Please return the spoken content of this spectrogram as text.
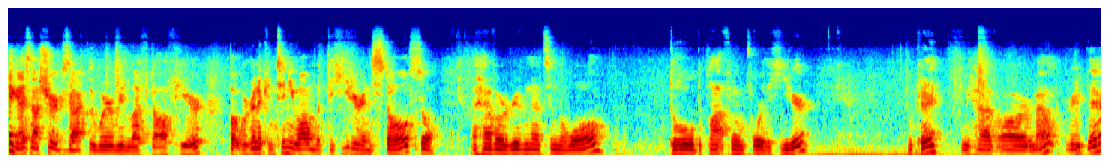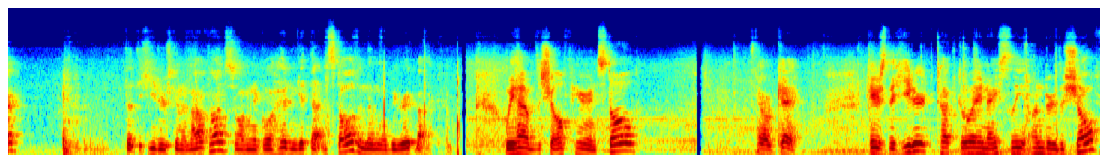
Hey guys, not sure exactly where we left off here, but we're gonna continue on with the heater install. So I have our rivnets in the wall to hold the platform for the heater. Okay, we have our mount right there that the heater is going to mount on. So I'm going to go ahead and get that installed and then we'll be right back. We have the shelf here installed. Okay, here's the heater tucked away nicely under the shelf.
